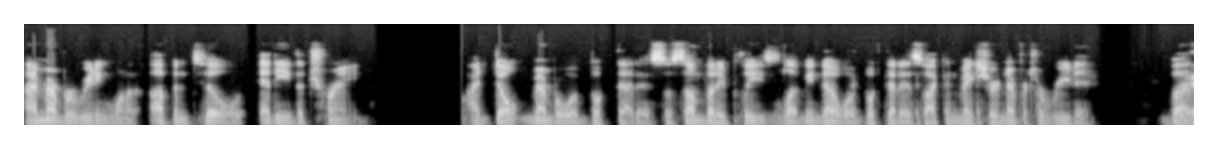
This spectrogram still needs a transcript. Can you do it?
I remember reading one up until Eddie the Train. I don't remember what book that is, so somebody please let me know what book that is so I can make sure never to read it. But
